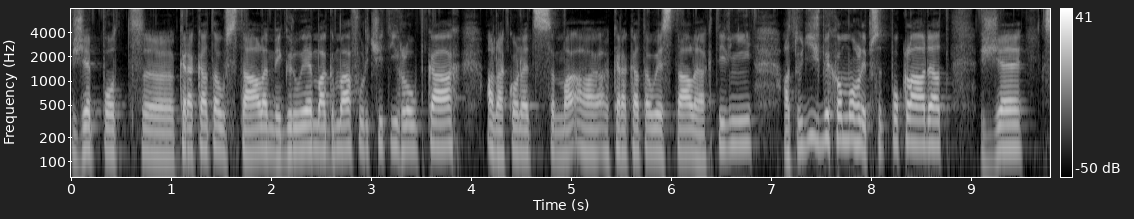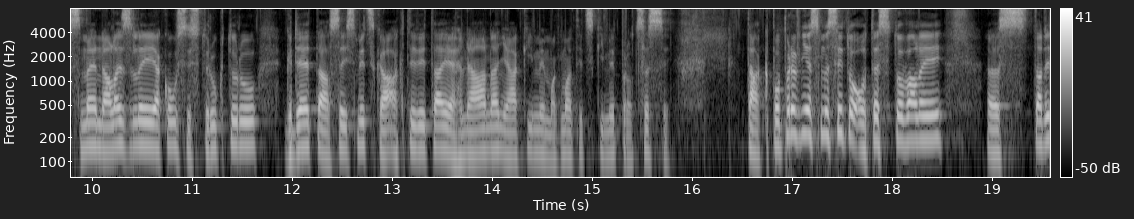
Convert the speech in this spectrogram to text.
že že pod eh, Krakatau stále migruje magma v určitých hloubkách a nakonec Krakatau je stále aktivní. A tudíž bychom mohli předpokládat, že jsme nalezli jakousi strukturu, kde ta seismická aktivita je hnána nějakými magmatickými procesy. Tak, poprvně jsme si to otestovali. Eh, tady,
